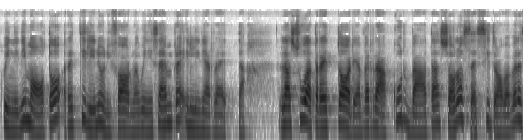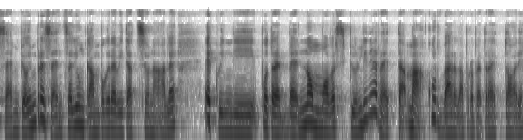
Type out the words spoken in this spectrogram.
quindi di moto rettilineo uniforme, quindi sempre in linea retta. La sua traiettoria verrà curvata solo se si trova, per esempio, in presenza di un campo gravitazionale e quindi potrebbe non muoversi più in linea retta, ma curvare la propria traiettoria.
